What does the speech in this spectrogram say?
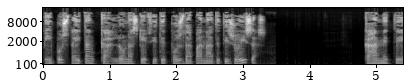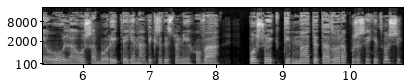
Μήπως θα ήταν καλό να σκεφτείτε πώς δαπανάτε τη ζωή σας; Κάνετε όλα όσα μπορείτε για να δείξετε στον Ιεχωβά πόσο εκτιμάτε τα δώρα που σας έχει δώσει.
